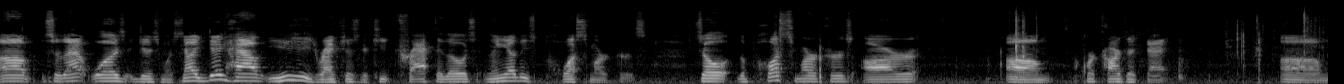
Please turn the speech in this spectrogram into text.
Um, so that was Gizmos. Now, you did have, you use these wrenches to keep track of those, and then you have these plus markers. So, the plus markers are um, for cards like that. Um,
